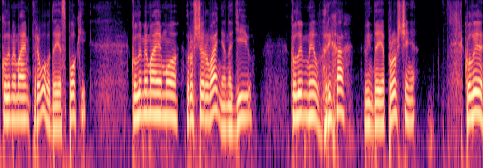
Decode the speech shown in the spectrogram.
коли ми маємо тривогу, дає спокій, коли ми маємо розчарування, надію, коли ми в гріхах, Він дає прощення, коли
